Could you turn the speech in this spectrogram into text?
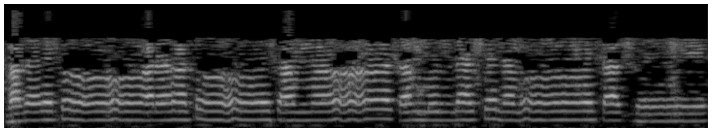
භගවතු අරහතෝ සම්මා සම්බුද්දස්ස නමෝ තස්සේ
